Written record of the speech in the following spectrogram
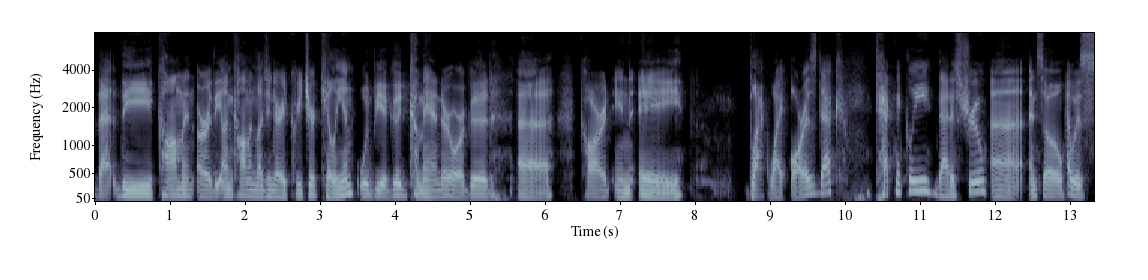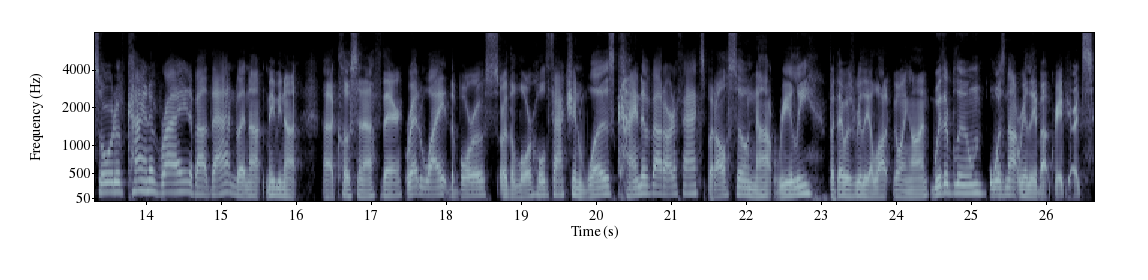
that the common or the uncommon legendary creature Killian would be a good commander or a good uh, card in a black white auras deck. Technically that is true. Uh, and so i was sort of kind of right about that but not maybe not uh, close enough there. Red White, the Boros or the Lorehold faction was kind of about artifacts, but also not really. But there was really a lot going on. Witherbloom was not really about graveyards.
